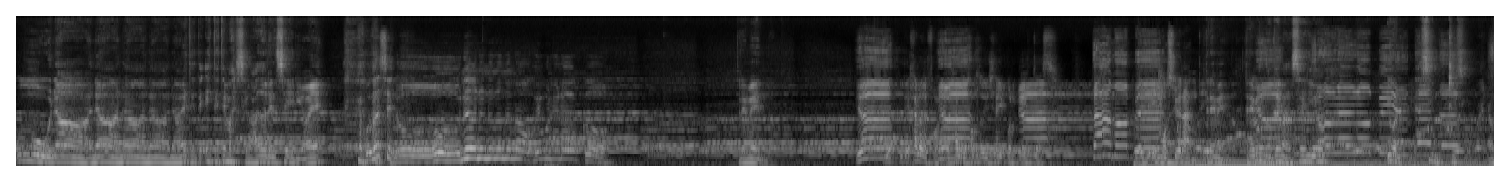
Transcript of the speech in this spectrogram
Uh, no, no, no, no, no. Este, este tema es cebador en serio, eh. Ponáselo. No, no, no, no, no, no, me vuelve loco. Tremendo. Déjalo de fondo, déjalo de fondo DJ porque esto es, emocionante. Tremendo, tremendo tema en serio. Y bueno, así muchísimos más, ¿no?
